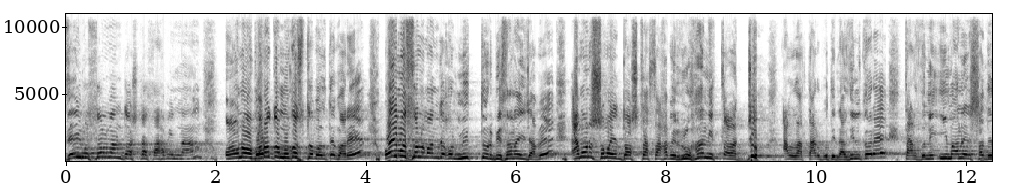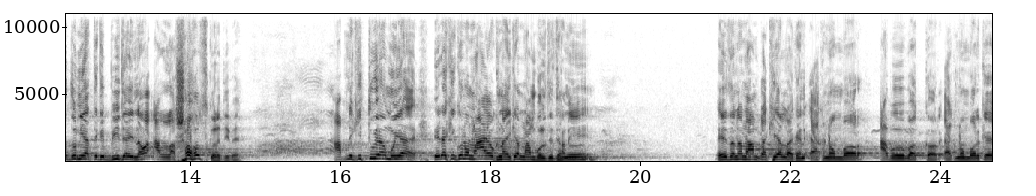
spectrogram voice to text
যেই মুসলমান দশটা সাহাবির নাম অনবরত মুখস্থ বলতে পারে, ওই মুসলমান যখন মৃত্যুর বিছানায় যাবে, এমন সময় দশটা সাহাবির রুহানি তাওয়াজ্জু আল্লাহ তার প্রতি নাজিল করে, তার জন্য ইমানের সাথে দুনিয়া থেকে বিদায় নেওয়া আল্লাহ সহজ করে দিবে। আপনি কি তুয়া মুয়া, এরা কি কোনো নায়ক নায়িকার নাম বলতে আমি এই জন্য নামটা খেয়াল রাখেন, এক নম্বর আবু বক্কর, এক নম্বরকে।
